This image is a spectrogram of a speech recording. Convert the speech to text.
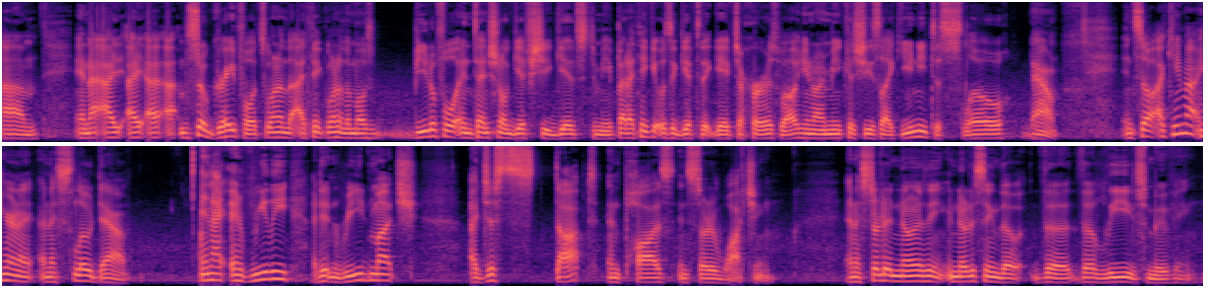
Um, and I, I'm so grateful. It's one of the, I think, one of the most beautiful, intentional gifts she gives to me. But I think it was a gift that gave to her as well. You know what I mean? Because she's like, you need to slow down. And so I came out here and I, and I slowed down. And I, I really, I didn't read much. I just stopped and paused and started watching and I started noticing noticing the the the leaves moving.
